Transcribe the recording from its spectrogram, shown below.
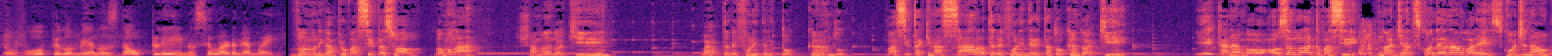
Eu vou pelo menos dar o play no celular da minha mãe. Vamos ligar pro Vaci, pessoal? Vamos lá. Chamando aqui. Ué, o telefone dele tocando? O Vaci tá aqui na sala? O telefone dele tá tocando aqui? Ih, caramba, ó, o celular do Vaci. Não adianta esconder não, Guarê. Esconde não.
